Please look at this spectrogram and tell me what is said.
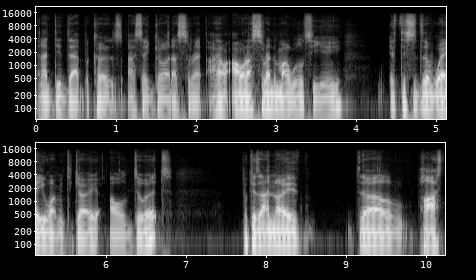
And I did that because I said, God, I surrender. I, I want to surrender my will to you. If this is the way you want me to go, I'll do it because I know the past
